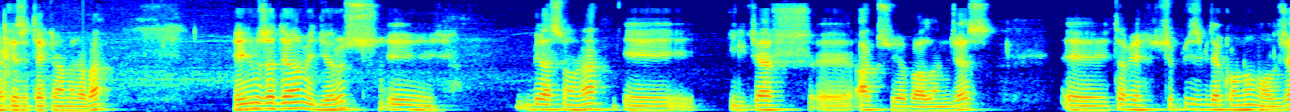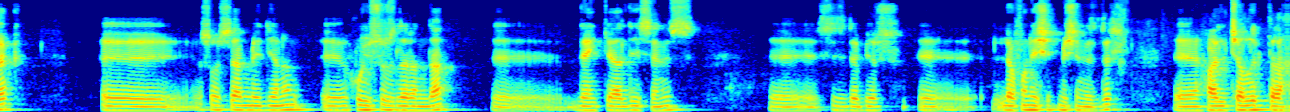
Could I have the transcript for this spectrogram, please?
Herkese tekrar merhaba. Yayınımıza devam ediyoruz. Ee, biraz sonra e, İlker e, Aksu'ya bağlanacağız. E, tabii sürpriz bir de konuğum olacak. E, sosyal medyanın e, huysuzlarından e, denk geldiyseniz e, siz de bir e, lafını işitmişsinizdir. E, Halil Çalık da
